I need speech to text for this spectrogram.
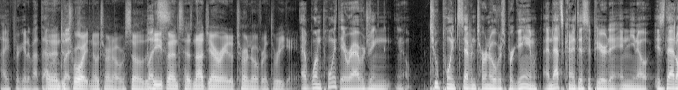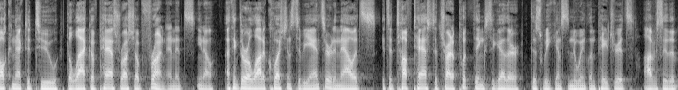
I forget about that And one. then But Detroit, no turnover. So the defense has not generated a turnover in three games. at one point, they were averaging, you know, 2.7 turnovers per game, and that's kind of disappeared. And, and, you know, is that all connected to the lack of pass rush up front? And it's, you know, I think there are a lot of questions to be answered, and now it's it's a tough task to try to put things together this week against the New England Patriots. Obviously, the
